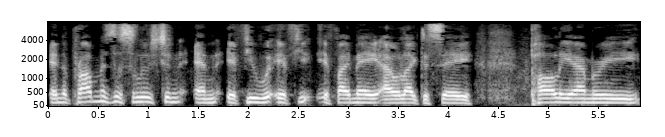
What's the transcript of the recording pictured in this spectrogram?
and the problem is the solution, and if you if you if I may, I would like to say polyamory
